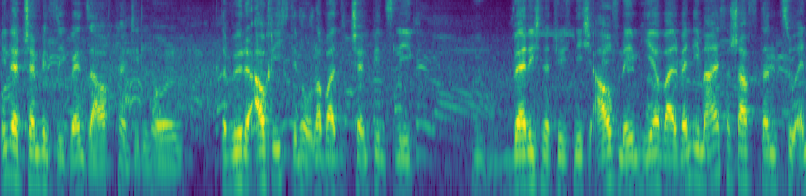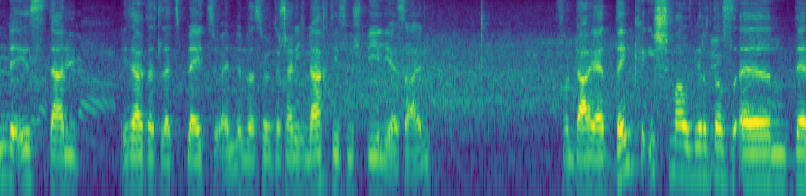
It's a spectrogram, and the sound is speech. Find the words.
In der Champions League werden sie auch keinen Titel holen. Da würde auch ich den holen, aber die Champions League werde ich natürlich nicht aufnehmen hier, weil wenn die Meisterschaft dann zu Ende ist, dann ist auch das Let's Play zu Ende. Das wird wahrscheinlich nach diesem Spiel hier sein. Von daher denke ich mal, wird das ähm, der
